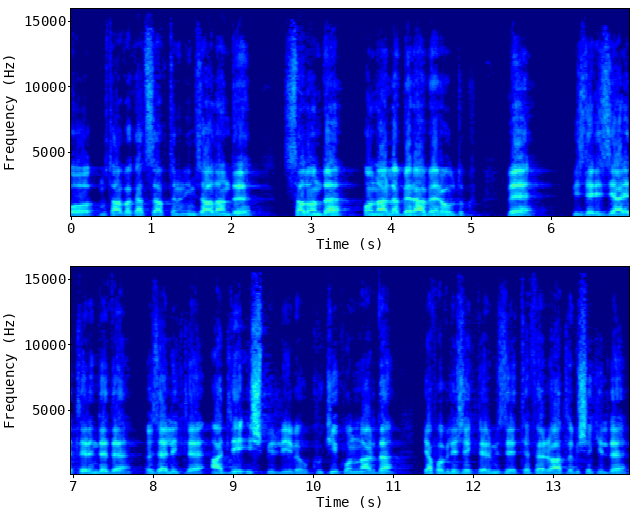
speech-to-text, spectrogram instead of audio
o mutabakat zaptının imzalandığı salonda onlarla beraber olduk. Ve bizleri ziyaretlerinde de özellikle adli işbirliği ve hukuki konularda yapabileceklerimizi teferruatlı bir şekilde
